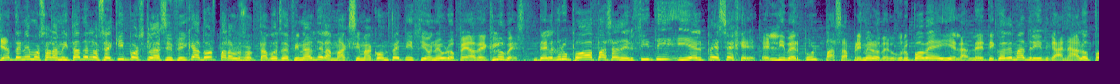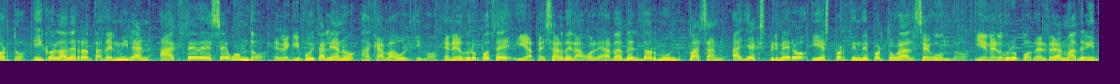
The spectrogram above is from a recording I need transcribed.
Ya tenemos a la mitad de los equipos clasificados para los octavos de final de la máxima competición europea de clubes. Del grupo A pasan el City y el PSG. El Liverpool pasa primero del grupo B y el Atlético de Madrid gana al Oporto. Y con la derrota del Milan accede segundo. El equipo italiano acaba último. En el grupo C y a pesar de la goleada del Dortmund pasan Ajax primero y Sporting de Portugal segundo. Y en el grupo del Real Madrid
